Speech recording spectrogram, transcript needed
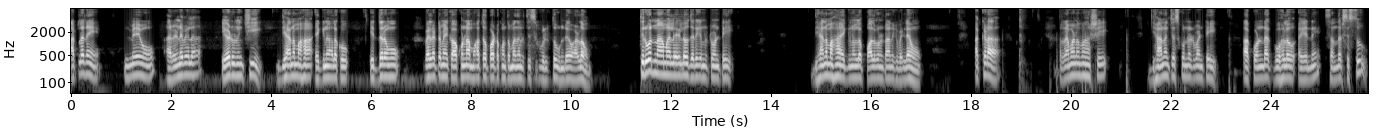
అట్లనే మేము రెండు వేల ఏడు నుంచి ధ్యాన మహా యజ్ఞాలకు ఇద్దరము వెళ్ళటమే కాకుండా మాతో పాటు కొంతమందిని తీసుకువెళ్తూ ఉండేవాళ్ళం. తిరువన్నామలలో జరిగినటువంటి ధ్యాన మహాయజ్ఞంలో పాల్గొనడానికి వెళ్ళాము. అక్కడ రమణ మహర్షి ధ్యానం చేసుకున్నటువంటి ఆ కొండ గుహలో అవన్నీ సందర్శిస్తూ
